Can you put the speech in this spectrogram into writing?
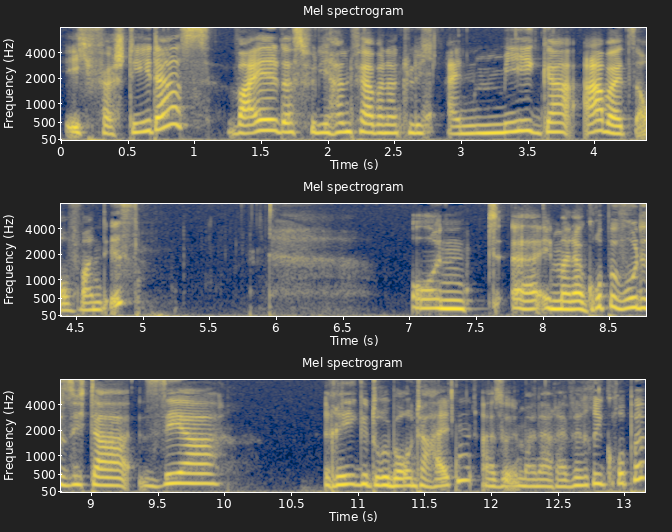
ich verstehe das, weil das für die Handfärber natürlich ein mega Arbeitsaufwand ist. Und äh, in meiner Gruppe wurde sich da sehr rege drüber unterhalten, also in meiner Revelry-Gruppe.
